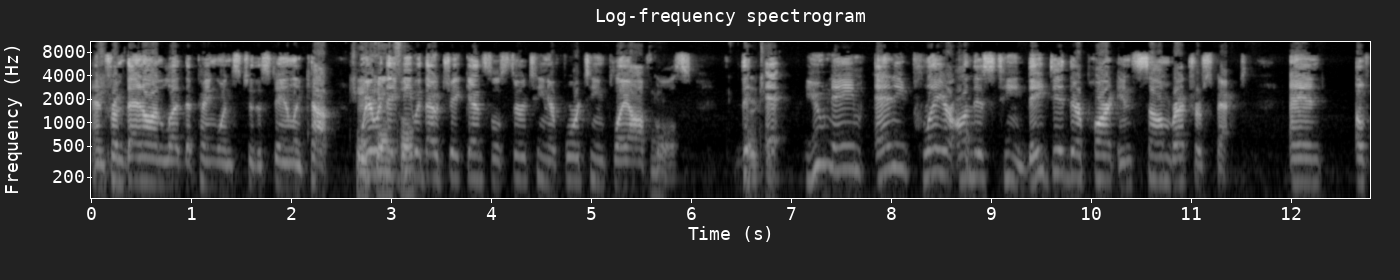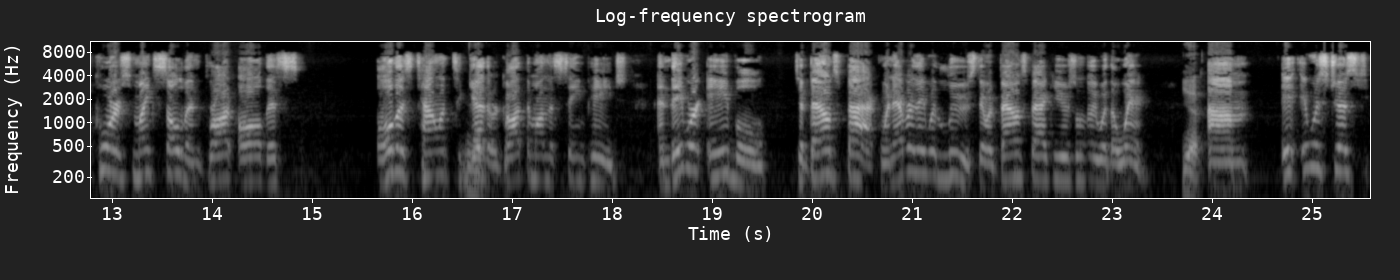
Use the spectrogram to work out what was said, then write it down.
and from then on led the Penguins to the Stanley Cup? Jake Where would Guentzel. they be without Jake Guentzel's 13 or 14 playoff goals? The- 13. eh, you name any player on this team, they did their part in some retrospect. And of course, Mike Sullivan brought all this all this talent together, got them on the same page, and they were able to bounce back. Whenever they would lose, they would bounce back usually with a win. Yep. Um, it, it was just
